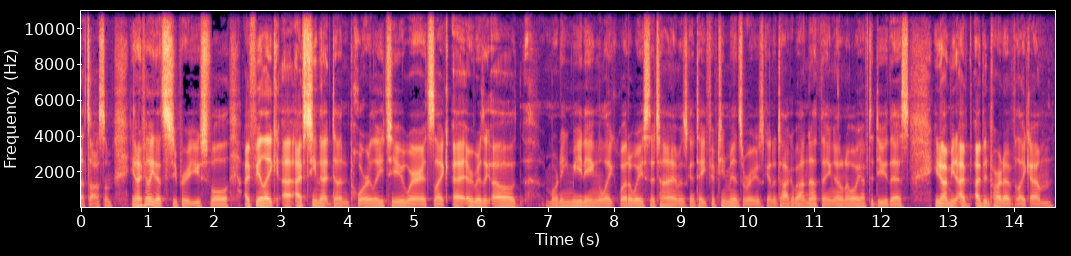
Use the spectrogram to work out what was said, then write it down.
That's awesome. Yeah, and I feel like that's super useful. I feel like uh, I've seen that done poorly too, where it's like uh, everybody's like, "Oh, morning meeting, like what a waste of time! It's going to take 15 minutes. We're just going to talk about nothing. I don't know why we have to do this." You know, I mean, I've I've been part of like um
